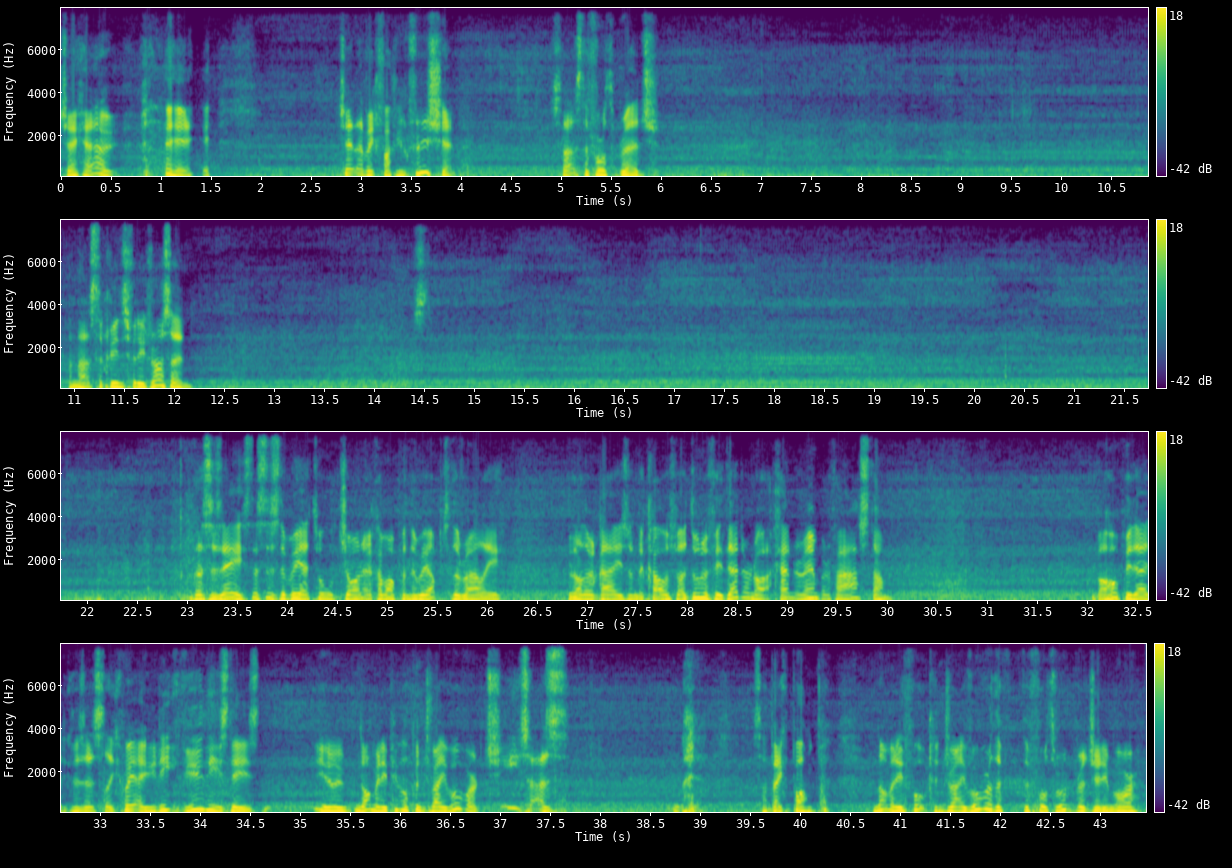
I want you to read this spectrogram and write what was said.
Check it out. Check that big fucking cruise ship. So that's the Forth bridge. And that's the Queensferry crossing. This is ace. This is the way I told John to come up on the way up to the rally with other guys on the cars. But I don't know if he did or not. I can't remember if I asked him. But I hope he did because it's like quite a unique view these days. You know, not many people can drive over. Jesus! it's a big bump. Not many folk can drive over the, the Forth Road Bridge anymore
